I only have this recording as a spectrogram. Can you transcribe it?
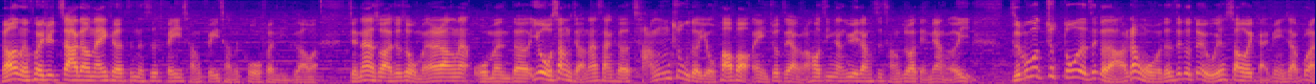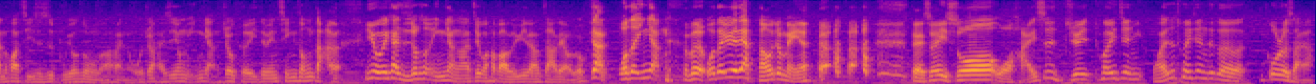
然后呢，会去炸掉那一颗，真的是非常非常的过分，你知道吗？简单的说啊，就是我们要让那我们的右上角那三颗常驻的有泡泡，哎，就这样，然后尽量月亮是常驻要点亮而已。只不过就多了这个啦，让我的这个队伍要稍微改变一下，不然的话其实是不用这么麻烦的。我觉得还是用营养就可以，这边轻松打了。因为我一开始就说营养啊，结果他把我的月亮炸掉了，我干我的营养 不是我的月亮，然后就没了。对，所以说我还是觉推荐，我还是推荐这个过热骰啊。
